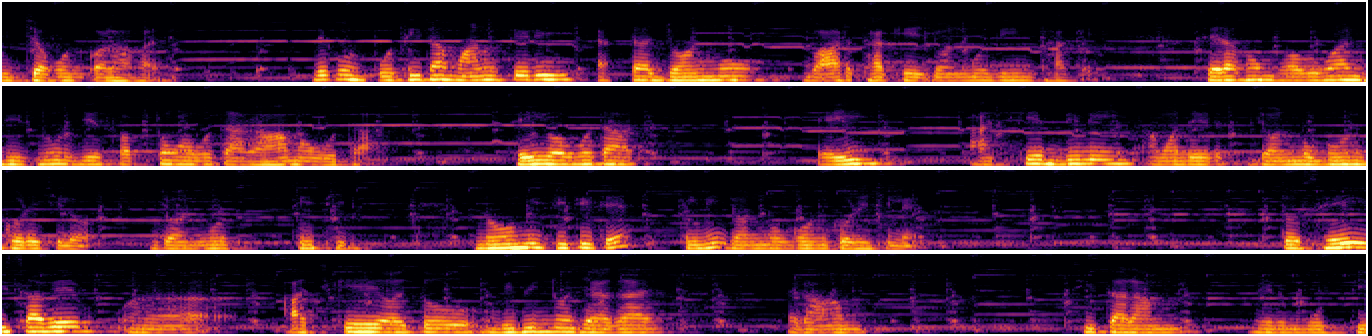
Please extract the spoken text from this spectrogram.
উদযাপন করা হয়। দেখুন, প্রতিটা মানুষেরই একটা জন্মবার থাকে, জন্মদিন থাকে। সেরকম ভগবান বিষ্ণুর যে সপ্তম অবতার, রাম অবতার, সেই অবতার এই আজকের দিনেই আমাদের জন্মগ্রহণ করেছিল জন্মতিথি। নবমী তিথিতে তিনি জন্মগ্রহণ করেছিলেন। তো সেই হিসাবে আজকে হয়তো বিভিন্ন জায়গায় রাম সীতারামের মূর্তি,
